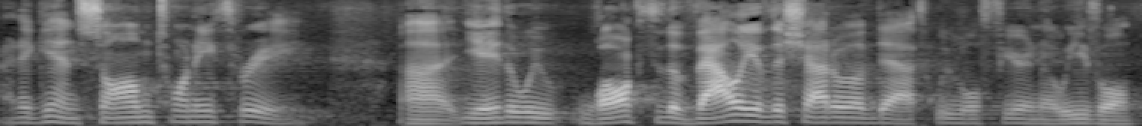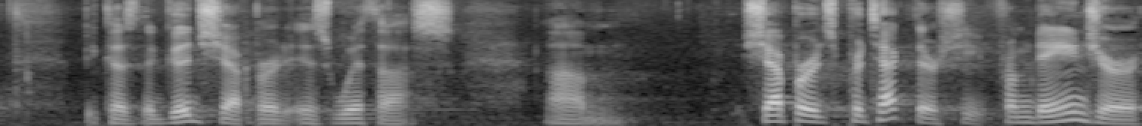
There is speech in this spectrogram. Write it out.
Right again, Psalm 23. Uh, yea, though we walk through the valley of the shadow of death, we will fear no evil because the good shepherd is with us. Um, shepherds protect their sheep from danger.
